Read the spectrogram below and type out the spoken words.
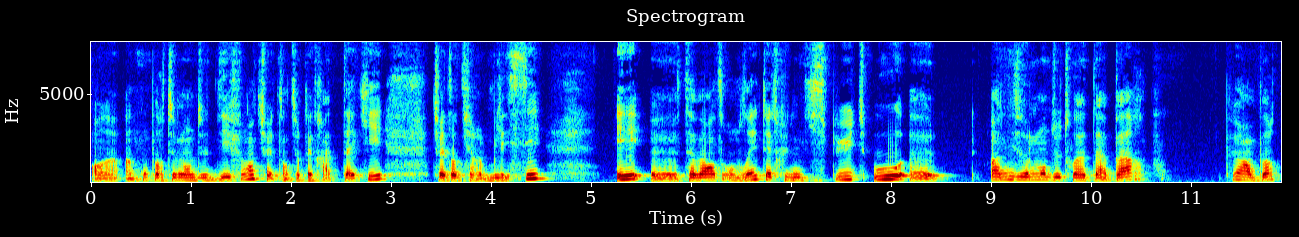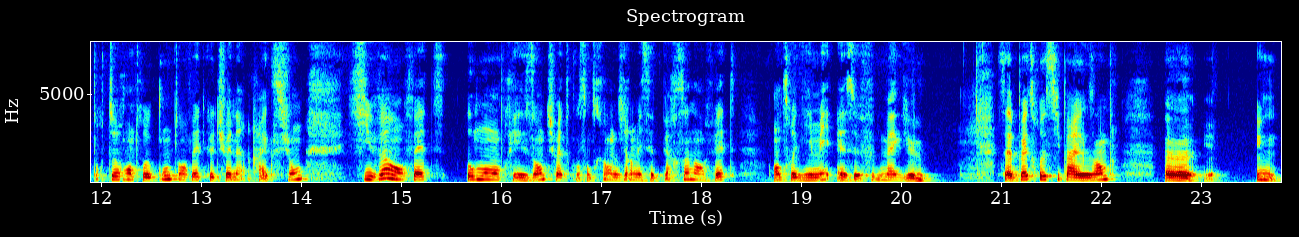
un, un comportement de défense, tu vas te sentir peut-être attaqué, tu vas te sentir blessé, et euh, ça va entraîner peut-être une dispute ou euh, un isolement de toi à ta part, peu importe, pour te rendre compte en fait que tu as une réaction qui va en fait au moment présent, tu vas te concentrer en dire mais cette personne en fait entre guillemets elle se fout de ma gueule. Ça peut être aussi par exemple euh, une,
